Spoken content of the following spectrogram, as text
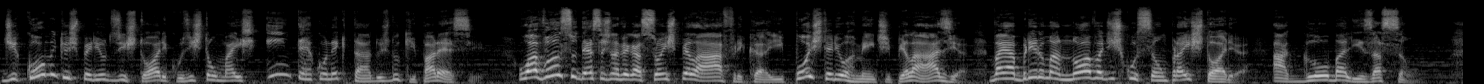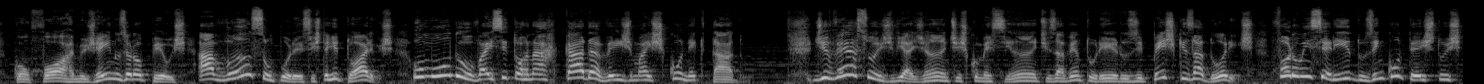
de como que os períodos históricos estão mais interconectados do que parece. O avanço dessas navegações pela África e posteriormente pela Ásia vai abrir uma nova discussão para a história: a globalização. Conforme os reinos europeus avançam por esses territórios, o mundo vai se tornar cada vez mais conectado. Diversos viajantes, comerciantes, aventureiros e pesquisadores foram inseridos em contextos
